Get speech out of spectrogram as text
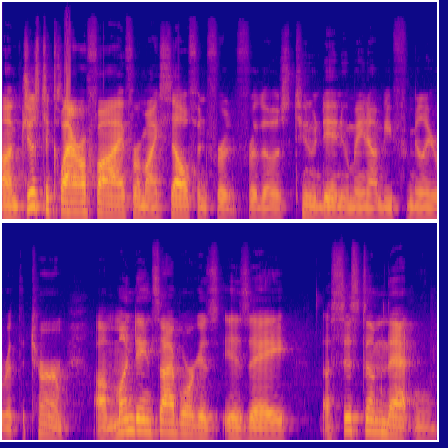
Um, just to clarify for myself and for, for those tuned in who may not be familiar with the term, um, mundane cyborg is is a a system that you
